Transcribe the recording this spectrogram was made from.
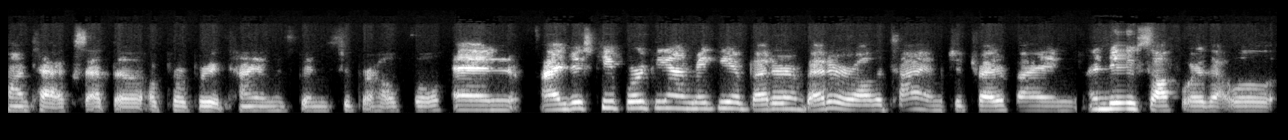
contacts at the appropriate time has been super helpful. And I just keep working on making it better and better all the time to try to find a new software that will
